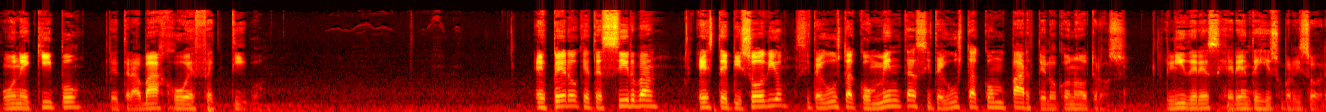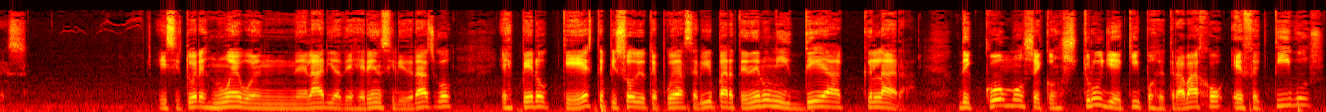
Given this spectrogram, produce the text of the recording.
un equipo de trabajo efectivo. Espero que te sirva este episodio. Si te gusta, comenta. Si te gusta, compártelo con otros líderes, gerentes y supervisores. Y si tú eres nuevo en el área de gerencia y liderazgo, espero que este episodio te pueda servir para tener una idea clara de cómo se construye equipos de trabajo efectivos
